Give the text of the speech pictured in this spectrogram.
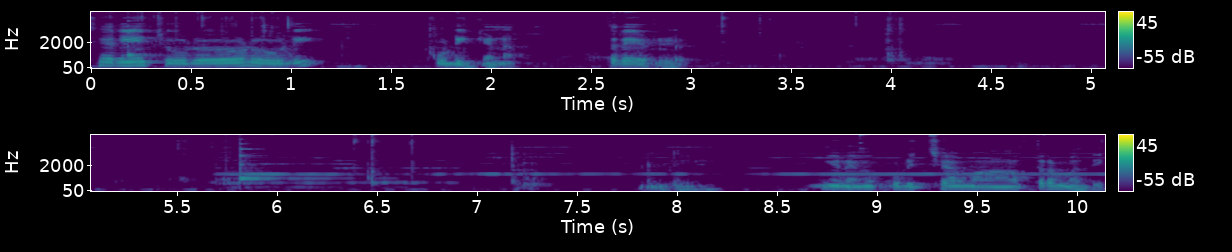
ചെറിയ ചൂടോടുകൂടി കുടിക്കണം. അത്രയേ ഉള്ളൂ. ഇങ്ങനെ കുടിച്ചാൽ മാത്രം മതി.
